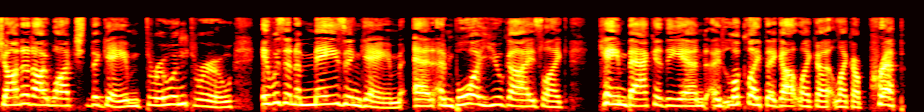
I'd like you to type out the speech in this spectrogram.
John and I watched the game through and through. It was an amazing game. And, and boy, you guys like came back at the end. It looked like they got like a, like a prep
